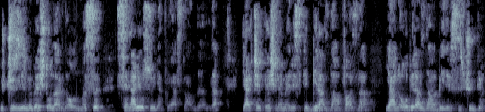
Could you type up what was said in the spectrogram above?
325 dolarda olması senaryosuyla kıyaslandığında gerçekleşmeme riski biraz daha fazla. Yani o biraz daha belirsiz çünkü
